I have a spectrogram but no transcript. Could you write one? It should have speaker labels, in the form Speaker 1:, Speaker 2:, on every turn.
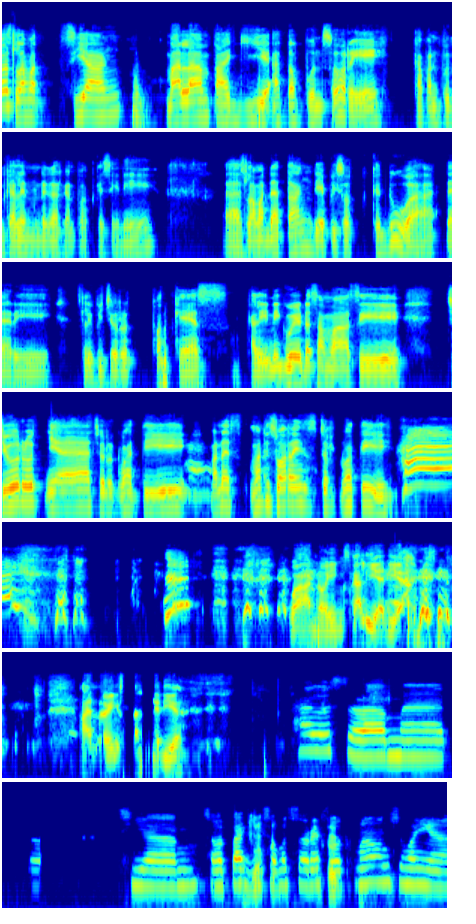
Speaker 1: Halo, selamat siang, malam, pagi, ataupun sore, kapan pun kalian mendengarkan podcast ini. Uh, selamat datang di episode kedua dari Sleepy Curut Podcast. Kali ini gue udah sama si Curutnya, Curut Wati. Mana mana suaranya Curut Wati?
Speaker 2: Hai.
Speaker 1: Wah, annoying sekali ya dia. annoying sekali ya dia.
Speaker 2: Halo, selamat siang, selamat pagi, selamat, sore, selamat malam semuanya.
